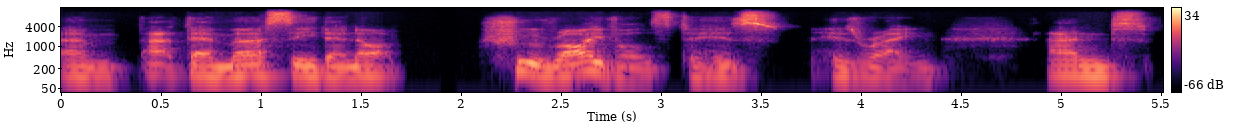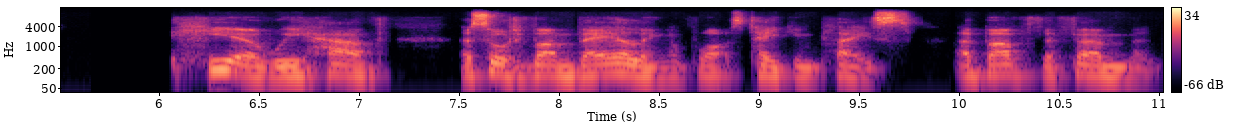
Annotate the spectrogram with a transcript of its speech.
um, at their mercy. They're not true rivals to his his reign. And here we have a sort of unveiling of what's taking place above the firmament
